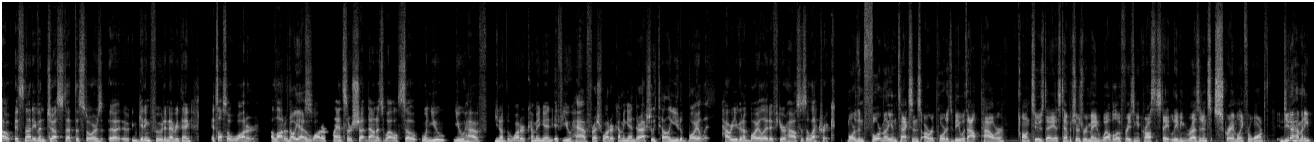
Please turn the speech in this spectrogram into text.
Oh, it's not even just at the stores uh, getting food and everything. It's also water. A lot of the Oh, yes. water plants are shut down as well. So when you you have you know the water coming in, if you have fresh water coming in, they're actually telling you to boil it. How are you going to boil it if your house is electric? More than 4 million Texans are reported to be without power on Tuesday as temperatures remain well below freezing across the state, leaving residents scrambling for warmth. Do you know how many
